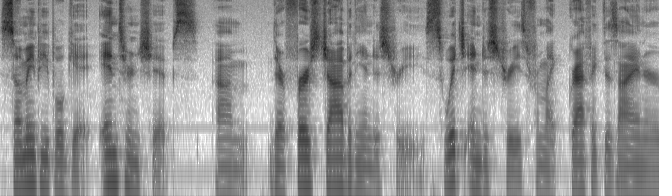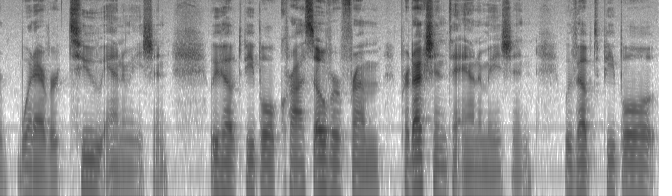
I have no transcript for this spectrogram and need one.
so many people get internships um, their first job in the industry, switch industries from like graphic design or whatever to animation. We've helped people cross over from production to animation. We've helped people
